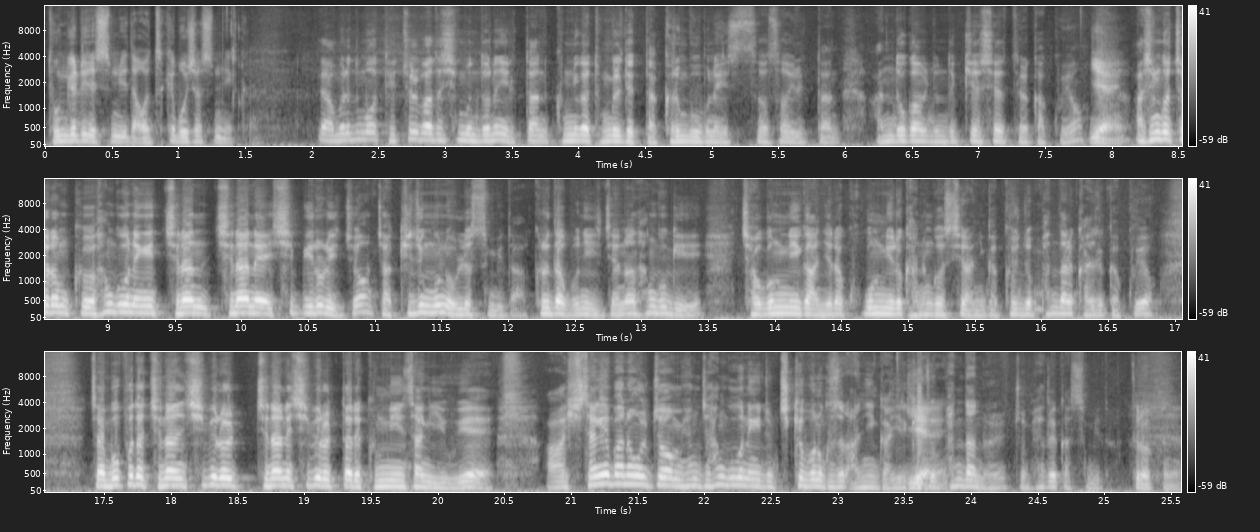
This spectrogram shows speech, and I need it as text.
동결이 됐습니다. 어떻게 보셨습니까? 네, 아무래도 뭐 대출 받으신 분들은 일단 금리가 동결됐다 그런 부분에 있어서 일단 안도감을 좀 느끼셔야 될 것 같고요. 예. 아신 것처럼 그 한국은행이 지난 지난해 11월이죠. 자 기준금리 올렸습니다. 그러다 보니 이제는 한국이 저금리가 아니라 고금리로 가는 것이 아닌가 그런 좀 판단을 가질 것 같고요. 자 무엇보다 지난 11월 지난해 11월달에 금리 인상 이후에 아 시장의 반응을 좀 현재 한국은행이 좀 지켜보는 것은 아닌가 이렇게 예. 좀 판단을 좀 해야 될 것 같습니다. 그렇군요.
